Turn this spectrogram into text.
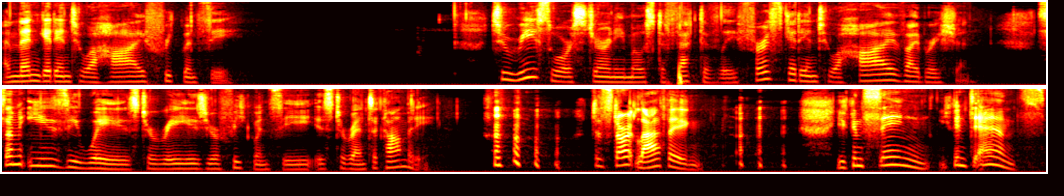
and then get into a high frequency to resource journey most effectively, first get into a high vibration. Some easy ways to raise your frequency is to rent a comedy. to start laughing. you can sing, you can dance.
